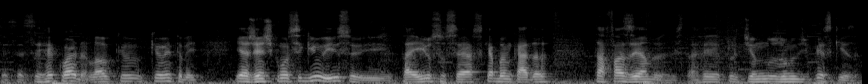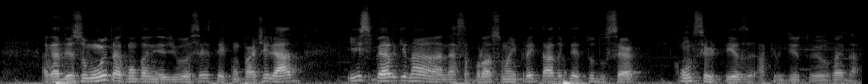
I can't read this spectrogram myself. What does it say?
Você se recorda, logo que eu, que eu entrei. E a gente conseguiu isso, e está aí o sucesso que a bancada está fazendo, está refletindo nos números de pesquisa. Agradeço muito a companhia de vocês ter compartilhado. E espero que na, nessa próxima empreitada que dê tudo certo. Com certeza, acredito eu, vai dar.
